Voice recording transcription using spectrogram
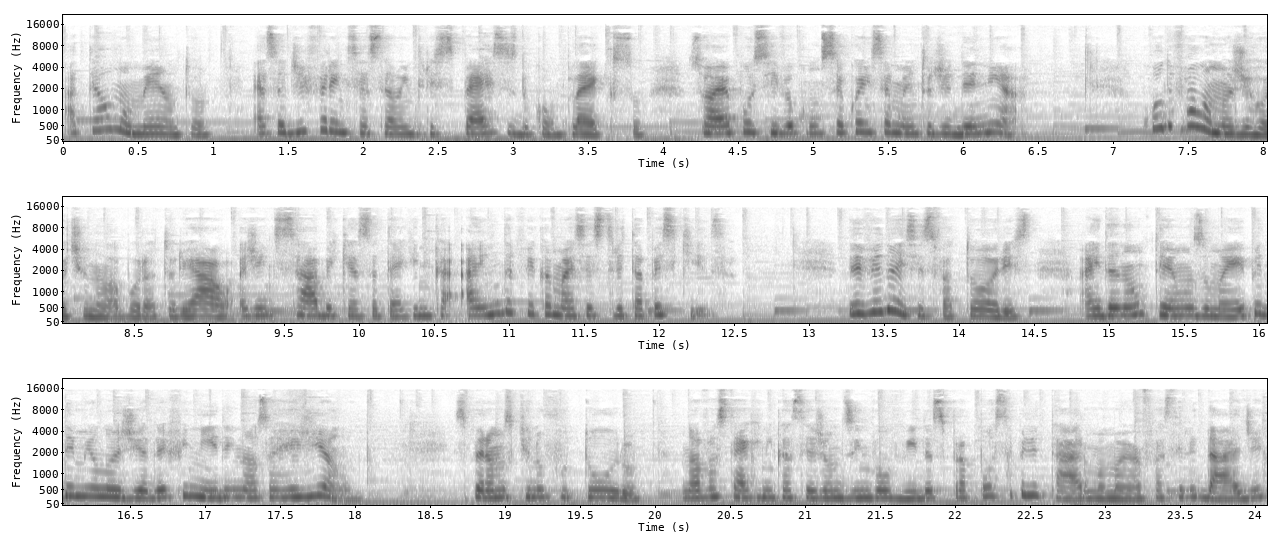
Até o momento, essa diferenciação entre espécies do complexo só é possível com sequenciamento de DNA. Quando falamos de rotina laboratorial, a gente sabe que essa técnica ainda fica mais restrita à pesquisa. Devido a esses fatores, ainda não temos uma epidemiologia definida em nossa região. Esperamos que no futuro novas técnicas sejam desenvolvidas para possibilitar uma maior facilidade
